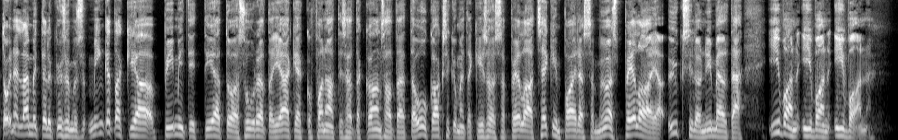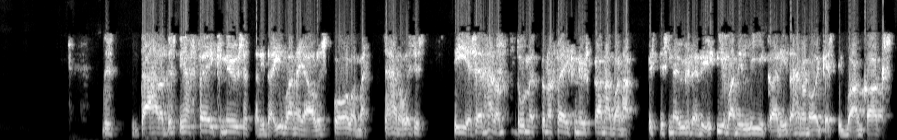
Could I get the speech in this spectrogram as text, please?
toinen lämmittelykysymys. Minkä takia pimitit tietoa suurelta jääkiekko-fanaattiselta kansalta, että U20-kisoissa pelaa Tsekin paidassa myös pelaaja yksilö nimeltä Ivan Ivan Ivan? Tämähän on tietysti ihan fake news, että niitä Ivaneja olisi kolme. Sehän oli siis Tiia, senhän on tunnettuna fake news-kanavana, pisti sinne yhden Ivanin liikaa, niitähän on oikeasti vain kaksi.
